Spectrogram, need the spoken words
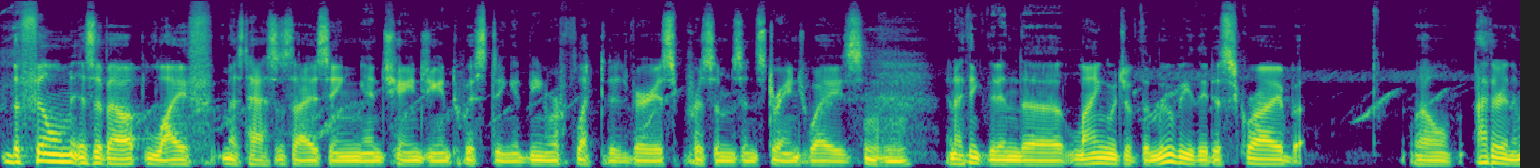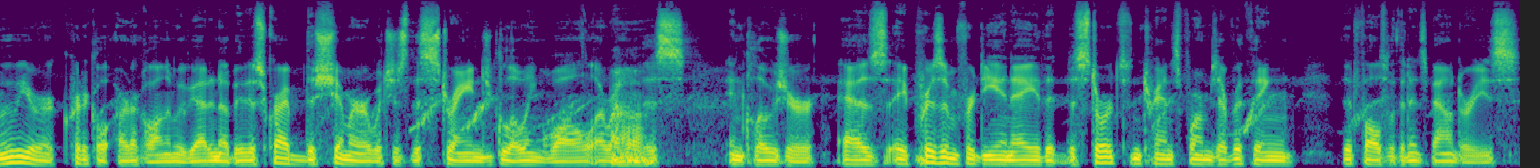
The film is about life metastasizing and changing and twisting and being reflected in various prisms in strange ways. Mm-hmm. And I think that in the language of the movie, they describe, well, either in the movie or a critical article on the movie, I don't know, they describe the shimmer, which is this strange glowing wall around uh-huh. this enclosure, as a prism for DNA that distorts and transforms everything that falls within its boundaries.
